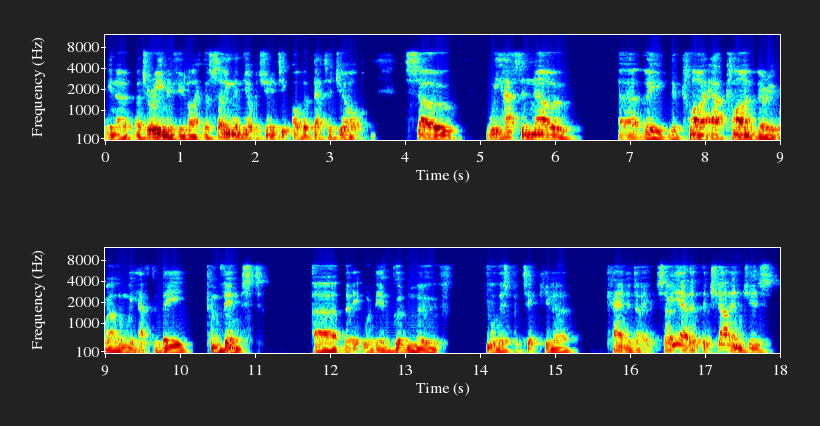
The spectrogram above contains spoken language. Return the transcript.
you know, a dream, if you like. You're selling them the opportunity of a better job. So we have to know uh, the the client, our client, very well, and we have to be convinced uh, that it would be a good move for this particular candidate. So yeah, the, the challenge is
